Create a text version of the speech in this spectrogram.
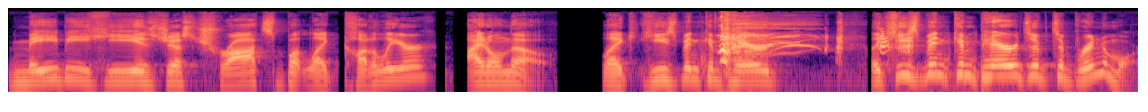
maybe he is just Trotz, but like cuddlier. I don't know. Like he's been compared, like he's been compared to to Brind'Amour,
